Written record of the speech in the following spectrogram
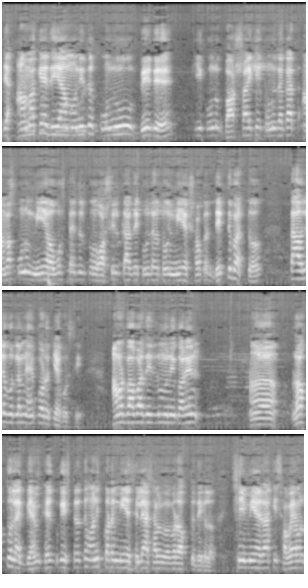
যে আমাকে রিয়ামণিতে কোনো বেডে কি কোনো বাসায় কি কোনো জায়গায় আমার কোনো মেয়ে অবস্থায় যদি অশ্লীল কাজে কোনো জায়গায় ওই মেয়ে সরকার দেখতে পারতো তাহলে বললাম না আমি পরকিয়া করছি। আমার বাবা যদি মনে করেন রক্ত লাগবে। আমি ফেসবুকে স্টারতে অনেক কটা মেয়ে, ছেলে আসে বাবা রক্ত দিয়ে সেই মেয়েরা কি সবাই আমার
